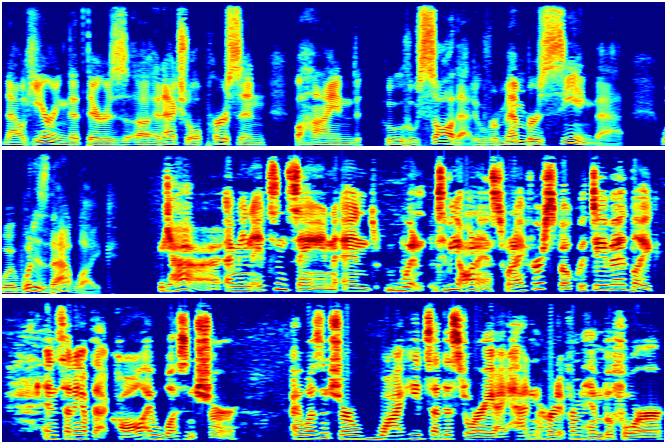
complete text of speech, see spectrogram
now hearing that there's uh, an actual person behind who who saw that, who remembers seeing that. What, what is that like? Yeah, I mean, it's insane. And when, to be honest, when I first spoke with David, like, in setting up that call, I wasn't sure. I wasn't sure why he'd said the story. I hadn't heard it from him before.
